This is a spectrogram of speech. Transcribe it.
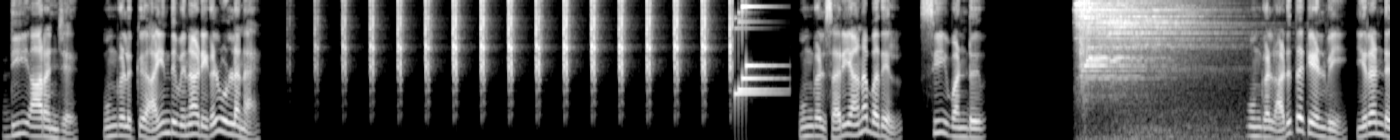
டி ஆரஞ்சு. உங்களுக்கு ஐந்து வினாடிகள் உள்ளன. உங்கள் சரியான பதில் சி வண்டு. உங்கள் அடுத்த கேள்வி இரண்டு.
